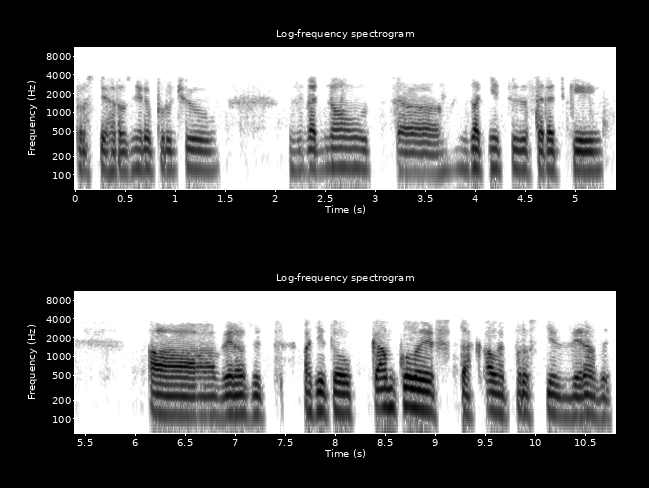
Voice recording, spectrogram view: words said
prostě hrozně doporučuji zvednout uh, ze sedačky a vyrazit ať je to kamkoliv, tak ale prostě vyrazit.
